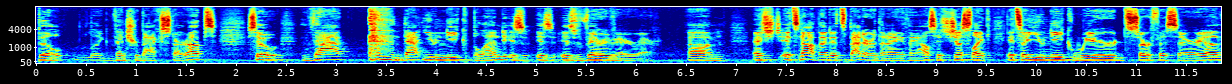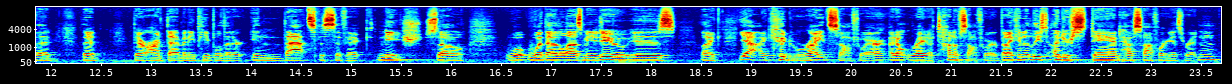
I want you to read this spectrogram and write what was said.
built like venture backed startups. So that that unique blend is is is very very rare. Um, it's it's not that it's better than anything else. It's just like it's a unique, weird surface area that that there aren't that many people that are in that specific niche. So w- what that allows me to do is like, yeah, I could write software. I don't write a ton of software, but I can at least understand how software gets written,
